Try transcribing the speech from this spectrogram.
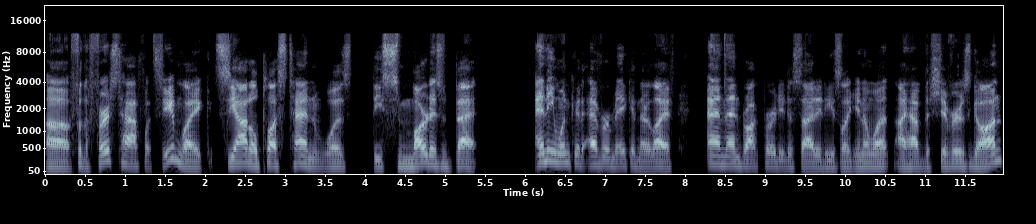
uh for the first half, what seemed like Seattle plus 10 was the smartest bet anyone could ever make in their life. And then Brock Purdy decided he's like, you know what? I have the shivers gone.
